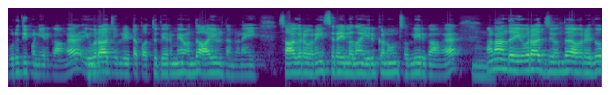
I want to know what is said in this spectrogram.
உறுதி பண்ணியிருக்காங்க. யுவராஜ் உள்ளிட்ட பத்து பேருமே வந்து ஆயுள் தண்டனை சாகிற வரையும் சிறையில தான் இருக்கணும்னு சொல்லியிருக்காங்க. ம். ஆனா அந்த யுவராஜ் வந்து அவர் ஏதோ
